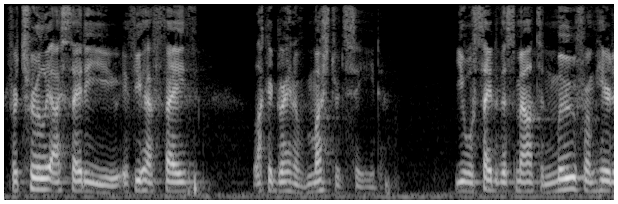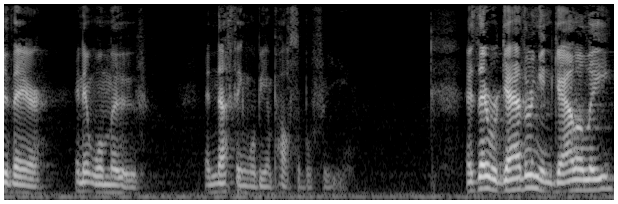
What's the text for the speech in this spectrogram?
For truly I say to you, if you have faith like a grain of mustard seed, you will say to this mountain, Move from here to there, and it will move, and nothing will be impossible for you. As they were gathering in Galilee,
